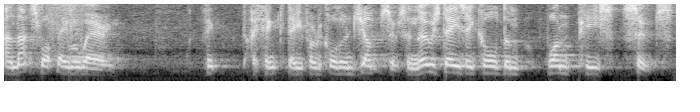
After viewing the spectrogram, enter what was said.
and that's what they were wearing. I think, I think they probably call them jumpsuits. In those days, they called them one piece suits.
